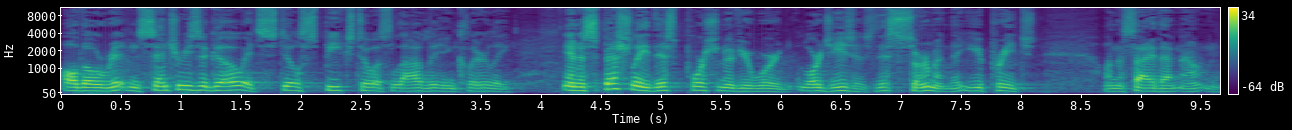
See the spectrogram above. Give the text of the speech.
Although written centuries ago, it still speaks to us loudly and clearly. And especially this portion of your word, Lord Jesus, this sermon that you preached on the side of that mountain.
